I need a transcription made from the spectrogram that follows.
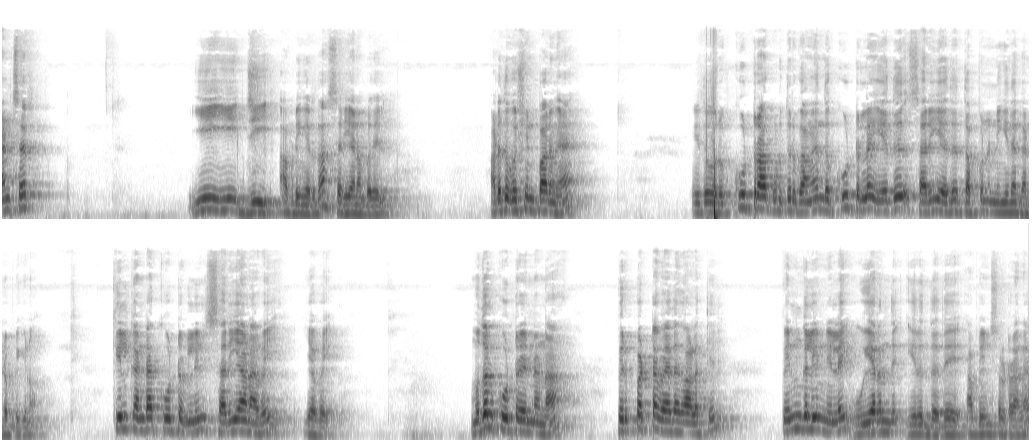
ஆன்சர் இஇஜி அப்படிங்கிறது தான் சரியான பதில். அடுத்த கொஷின் பாருங்கள் இது ஒரு கூற்றாக கொடுத்துருக்காங்க. இந்த கூற்றில் எது சரி எது தப்புன்னு நீங்கள் தான் கண்டுபிடிக்கணும். கீழ்கண்ட கூற்றுகளில் சரியானவை எவை? முதல் கூற்று என்னென்னா பிற்பட்ட வேத காலத்தில் பெண்களின் நிலை உயர்ந்து இருந்தது அப்படின்னு சொல்கிறாங்க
